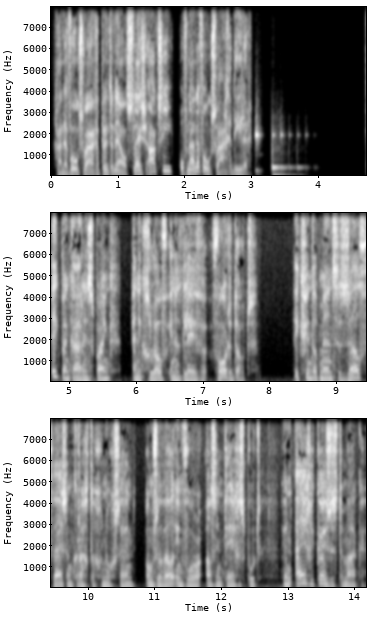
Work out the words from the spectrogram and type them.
Ga naar volkswagen.nl slash actie of naar de Volkswagen dealer. Ik ben Karin Spank en ik geloof in het leven voor de dood. Ik vind dat mensen zelf wijs en krachtig genoeg zijn... om zowel in voor- als in tegenspoed hun eigen keuzes te maken...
